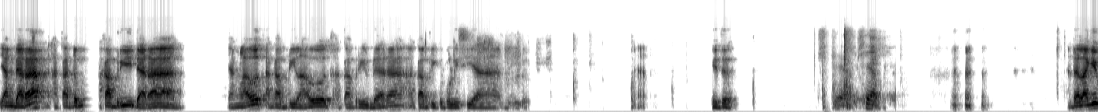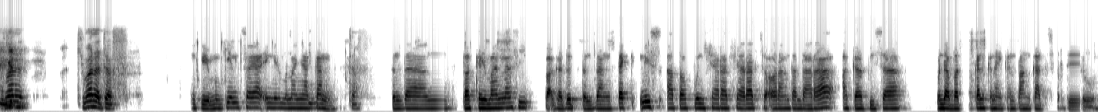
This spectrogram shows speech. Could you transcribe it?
yang darat akademi akabri darat, yang laut akabri laut, akabri udara, akabri kepolisian gitu. Nah, gitu. Siap, siap. Ada lagi mungkin? Gimana, Dav? Oke, mungkin saya ingin menanyakan Dav. tentang bagaimana sih Pak Gatot tentang teknis ataupun syarat-syarat seorang tentara agar bisa mendapatkan kenaikan pangkat seperti itu.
